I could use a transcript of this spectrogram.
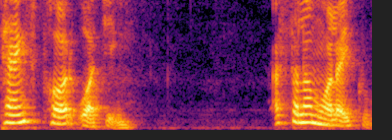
থ্যাংকস ফর ওয়াচিং আসসালামু আলাইকুম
